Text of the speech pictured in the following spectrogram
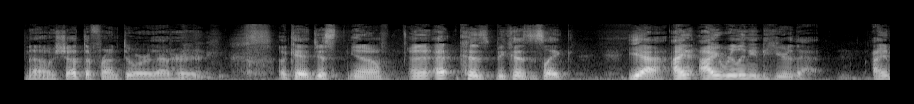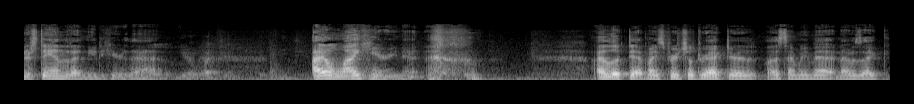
no, shut the front door. That hurt. okay, just you know, because uh, because it's like, yeah, I I really need to hear that. I understand that I need to hear that. You know what? to- I don't like hearing it. I looked at my spiritual director last time we met and I was like,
